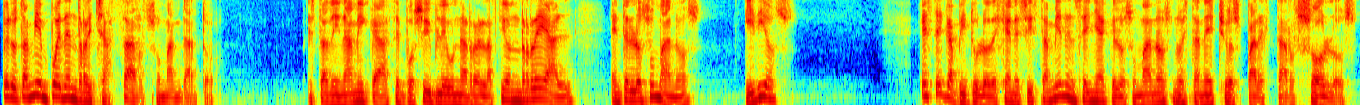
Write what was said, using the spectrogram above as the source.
pero también pueden rechazar su mandato. Esta dinámica hace posible una relación real entre los humanos y Dios. Este capítulo de Génesis también enseña que los humanos no están hechos para estar solos.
